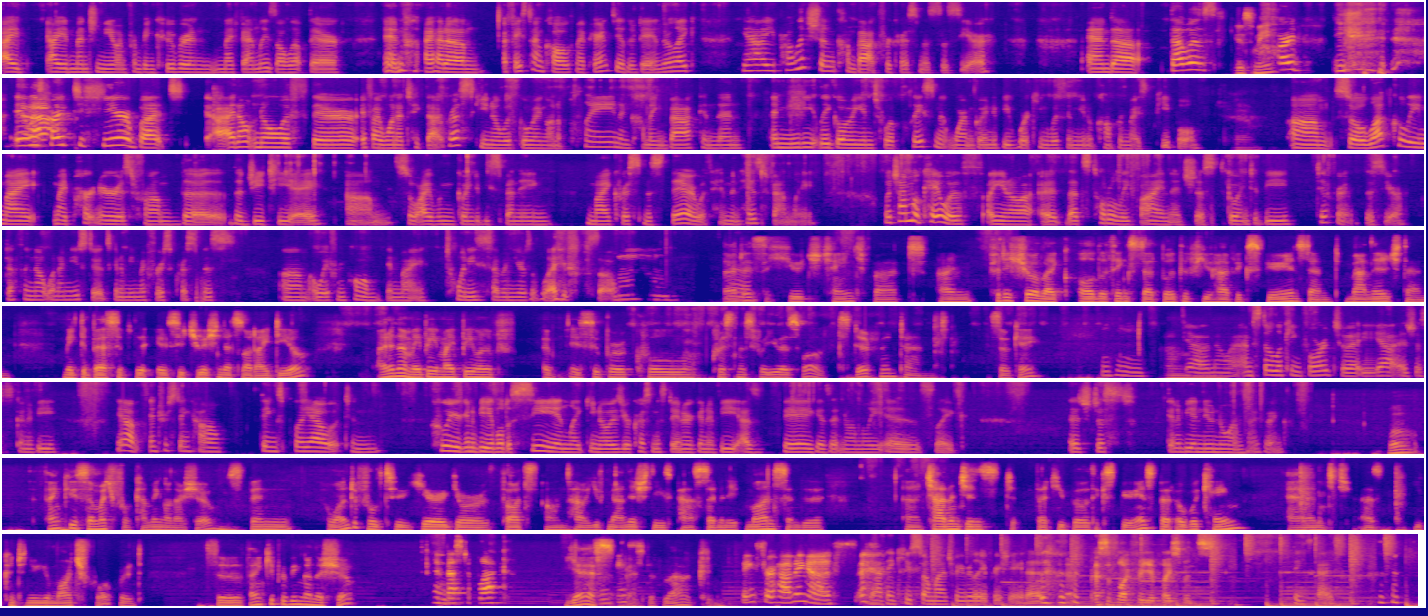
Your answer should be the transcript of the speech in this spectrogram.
I I had mentioned, you know, I'm from Vancouver and my family's all up there. And I had um, a FaceTime call with my parents the other day, and they're like, Yeah, you probably shouldn't come back for Christmas this year and uh, that was excuse me. hard it was hard to hear but i don't know if they're if i want to take that risk you know with going on a plane and coming back and then immediately going into a placement where i'm going to be working with immunocompromised people Yeah. um, so luckily my my partner is from the the gta um, so i'm going to be spending my christmas there with him and his family which i'm okay with uh, you know I, that's totally fine it's just going to be different this year definitely not what i'm used to it's going to be my first christmas um, away from home in my 27 years of life so Mm. That Yeah. is a huge change, but I'm pretty sure like all the things that both of you have experienced and managed and make the best of the a situation that's not ideal. I don't know, maybe it might be one of a, a super cool Christmas for you as well. It's different and it's okay. hmm yeah Um, no I- i'm still looking forward to it yeah it's just going to be yeah interesting how things play out and who you're going to be able to see and like you know is your christmas dinner going to be as big as it normally is like it's just going to be a new norm i think Well, thank you so much for coming on our show. It's been wonderful to hear your thoughts on how you've managed these past seven, eight months and the uh, challenges t- that you both experienced but overcame, and as you continue your march forward. So, thank you for being on the show. And best of luck. Yes, Thanks. best of luck. Thanks for having us. yeah thank you so much we really appreciate it Yeah, best of luck for your placements. thanks guys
